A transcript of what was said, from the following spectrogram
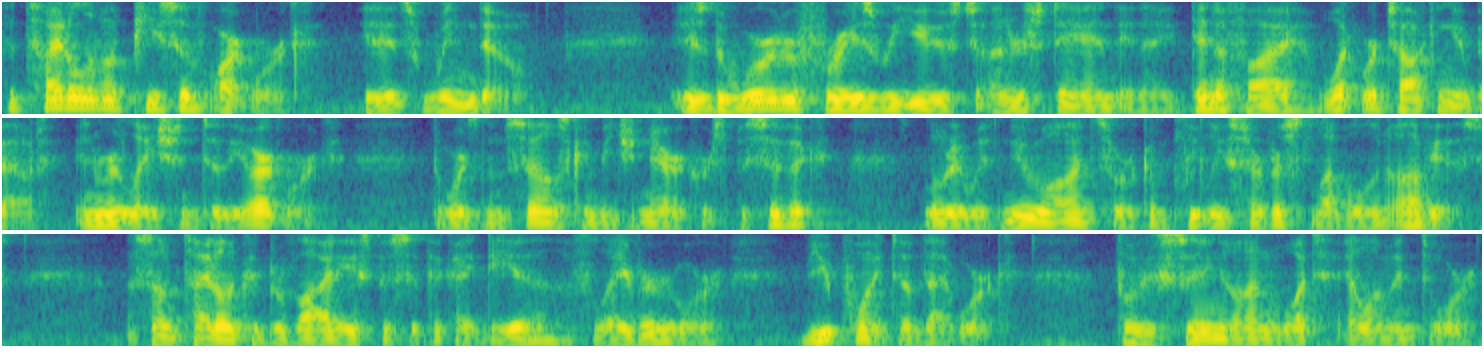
The title of a piece of artwork is its window. It is the word or phrase we use to understand and identify what we're talking about in relation to the artwork. The words themselves can be generic or specific, loaded with nuance, or completely surface level and obvious. A subtitle could provide a specific idea, a flavor, or viewpoint of that work, focusing on what element or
